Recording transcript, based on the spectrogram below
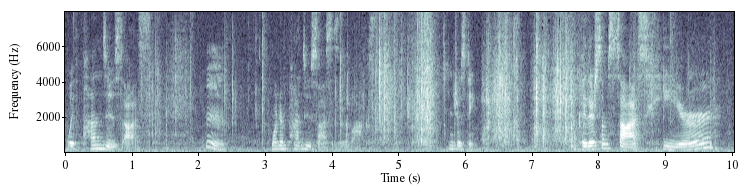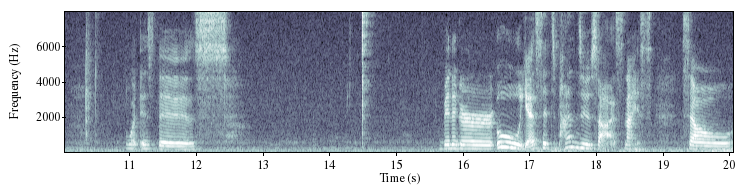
with ponzu sauce. Hmm. Wonder if ponzu sauce is in the box. Interesting. Okay, there's some sauce here. What is this? Vinegar. Ooh, yes, it's ponzu sauce. Nice. So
